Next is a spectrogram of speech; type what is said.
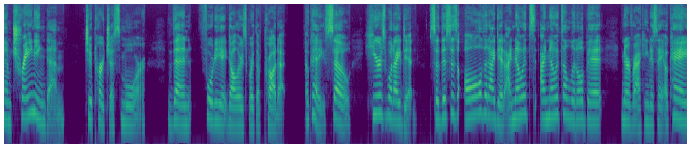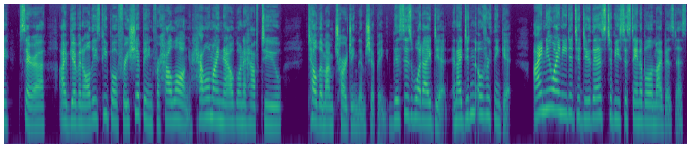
am training them to purchase more than $48 worth of product. Okay, so here's what I did. So this is all that I did. I know it's I know it's a little bit nerve-wracking to say, "Okay, Sarah, I've given all these people free shipping for how long? How am I now going to have to tell them I'm charging them shipping? This is what I did, and I didn't overthink it. I knew I needed to do this to be sustainable in my business.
